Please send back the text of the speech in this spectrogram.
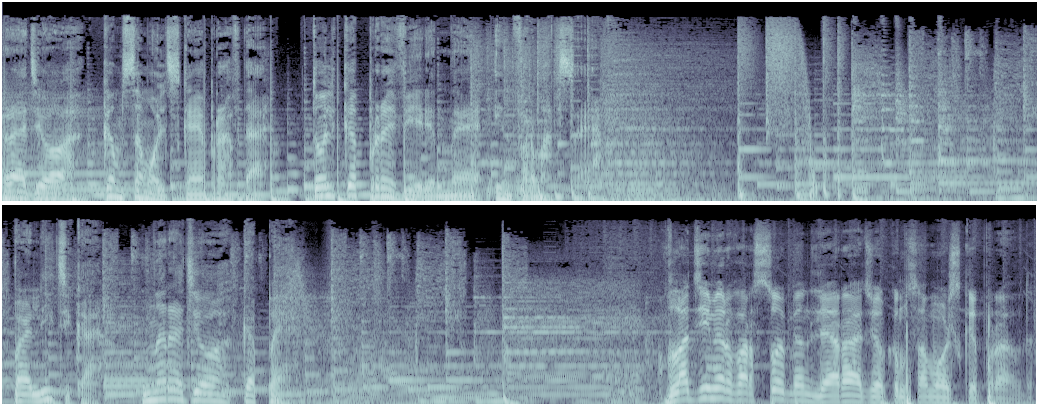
Радио «Комсомольская правда». Только проверенная информация. Политика на Радио КП. Владимир Варсобин для радио «Комсомольская правда».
